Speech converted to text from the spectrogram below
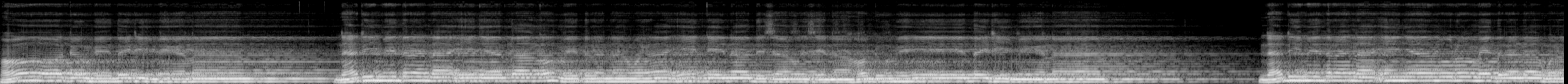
ဟောတုမေသိဋ္ဌိမင်္ဂလံနတ္တိမေတရဏအညံသံဃောမေတရဏဝရဣတေနသစ္စာဝိစေနဟောတုမေသိဋ္ဌိမင်္ဂလံနတ္တိမေတရဏအညံဘုရုမေတရဏဝရ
